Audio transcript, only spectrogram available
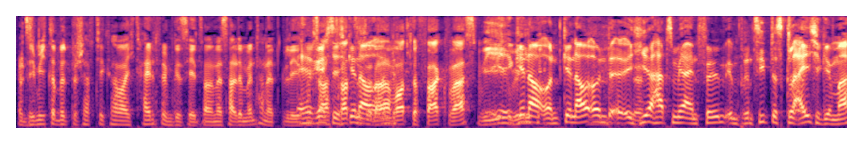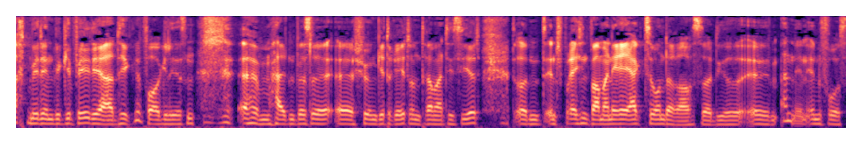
Als ich mich damit beschäftigt habe, habe ich keinen Film gesehen, sondern es halt im Internet gelesen. Äh, saß richtig, trotzdem genau. Und- what the fuck, was, wie, Äh, wie? Genau, und genau, und äh, hier hat's mir ein Film im Prinzip das gleiche gemacht, mir den Wikipedia-Artikel vorgelesen, ähm, halt ein bisschen äh, schön gedreht und dramatisiert. Und entsprechend war meine Reaktion darauf, so diese, äh, an den Infos.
